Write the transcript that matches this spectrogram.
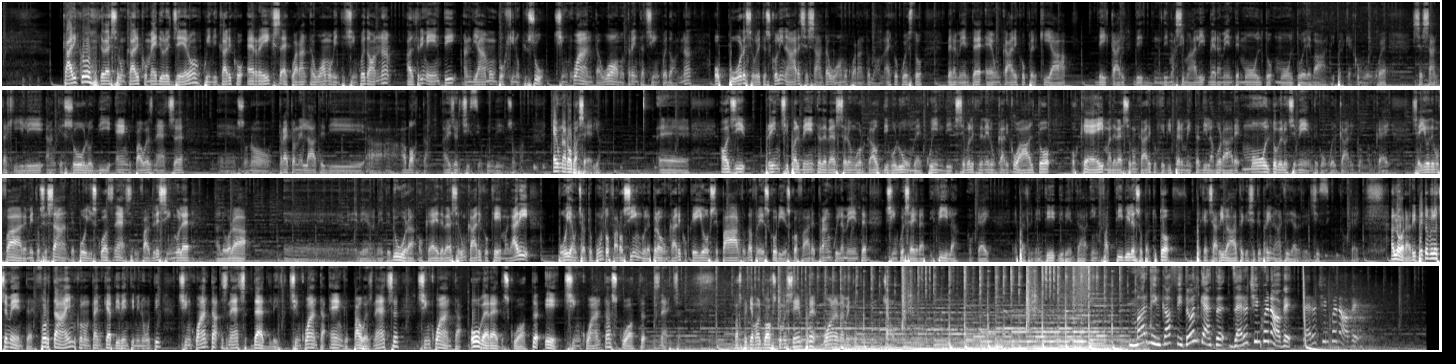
Carico deve essere un carico medio leggero, quindi carico RX è 40 uomo, 25 donna, altrimenti andiamo un pochino più su, 50 uomo, 35 donna, oppure se volete scollinare 60 uomo, 40 donna. Ecco, questo veramente è un carico per chi ha dei, carichi, dei, dei massimali veramente molto molto elevati, perché comunque 60 kg anche solo di hang power snatch eh, sono 3 tonnellate di, a, a, botta, a esercizio, quindi insomma è una roba seria. Eh, oggi principalmente deve essere un workout di volume, quindi se volete tenere un carico alto, ok, ma deve essere un carico che vi permetta di lavorare molto velocemente con quel carico, ok? Se io devo fare metro 60 e poi gli squat snatch devo fare delle singole, allora eh, è veramente dura, ok? Deve essere un carico che magari poi a un certo punto farò singole, però un carico che io se parto da fresco riesco a fare tranquillamente 5-6 rep di fila, ok? Altrimenti diventa infattibile, soprattutto perché ci arrivate che siete brinati di altri esercizi, ok? Allora, ripeto velocemente, 4 time con un time cap di 20 minuti, 50 snatch deadlift, 50 hang power snatch, 50 overhead squat e 50 squat snatch. Lo aspettiamo al box come sempre, buon allenamento a tutti, ciao! Morning Coffee Talk 059 059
